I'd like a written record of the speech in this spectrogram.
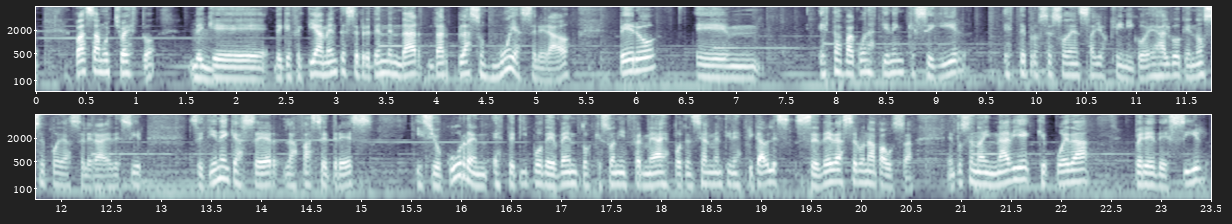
pasa mucho esto, de, mm. que, de que efectivamente se pretenden dar, dar plazos muy acelerados, pero em, estas vacunas tienen que seguir este proceso de ensayos clínicos. Es algo que no se puede acelerar, es decir, se tiene que hacer la fase 3 y si ocurren este tipo de eventos que son enfermedades potencialmente inexplicables, se debe hacer una pausa. Entonces no hay nadie que pueda predecir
